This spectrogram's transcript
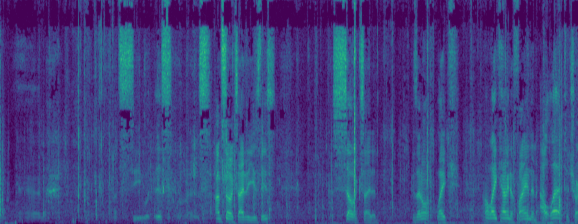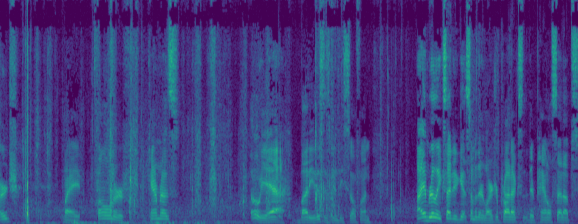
And let's see what this one is. I'm so excited to use these. So excited. Because I don't like I don't like having to find an outlet to charge my phone or the cameras. Oh yeah, buddy, this is gonna be so fun. I am really excited to get some of their larger products, their panel setups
